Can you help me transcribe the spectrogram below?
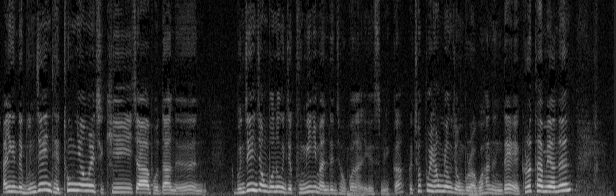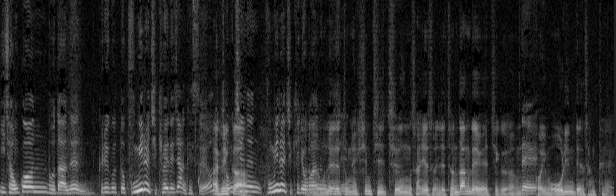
아니 근데 문재인 대통령을 지키자보다는 문재인 정부는 이제 국민이 만든 정권 아니겠습니까? 그 촛불 혁명 정부라고 하는데 그렇다면은 이 정권보다는 그리고 또 국민을 지켜야 되지 않겠어요? 아, 그러니까, 정치는 국민을 지키려고 어, 하는 문재인 거지. 대통령 핵심 지지층 사이에서 이제 전당대회 지금 네. 거의 뭐 올인된 상태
